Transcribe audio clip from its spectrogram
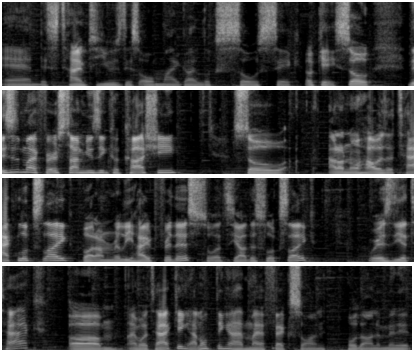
And it's time to use this. Oh my god, looks so sick. Okay, so this is my first time using Kakashi. So I don't know how his attack looks like, but I'm really hyped for this. So let's see how this looks like. Where's the attack? Um, I'm attacking. I don't think I have my effects on. Hold on a minute.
